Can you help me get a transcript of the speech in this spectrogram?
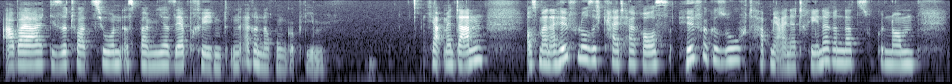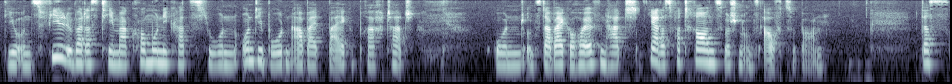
aber die Situation ist bei mir sehr prägend in Erinnerung geblieben. Ich habe mir dann aus meiner Hilflosigkeit heraus Hilfe gesucht, habe mir eine Trainerin dazu genommen, die uns viel über das Thema Kommunikation und die Bodenarbeit beigebracht hat und uns dabei geholfen hat, ja, das Vertrauen zwischen uns aufzubauen. Das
